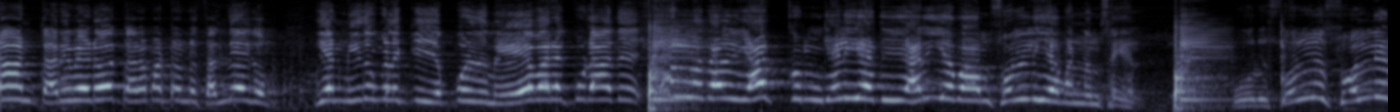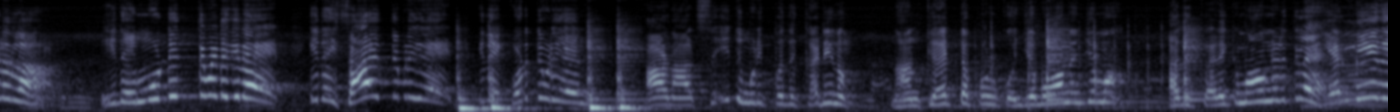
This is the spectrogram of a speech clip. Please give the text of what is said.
நான் தருவேனோ தரமாட்டோம் என்ற சந்தேகம் என் மீது உங்களுக்கு எப்பொழுதுமே வரக்கூடாது. சொல்லுதல் யாக்கும் எளியது அறியவாம் சொல்லிய வண்ணம் செயல். ஒரு சொல்லு சொல்லிடலாம். இதை முடித்து விடுகிறேன். இதை சாதித்து விடுகிறேன். இதை கொடுத்து விடுகிறேன். ஆனால் செய்து முடிப்பது கடினம். நான் கேட்ட பொருள் கொஞ்சமோ நெஞ்சமோ அது கிடைக்குமா இடத்துல என் மீது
